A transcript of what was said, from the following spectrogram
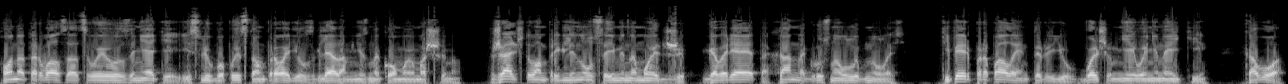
Он оторвался от своего занятия и с любопытством проводил взглядом незнакомую машину. Жаль, что вам приглянулся именно мой джип. Говоря это, Ханна грустно улыбнулась. Теперь пропало интервью, больше мне его не найти. Кого?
